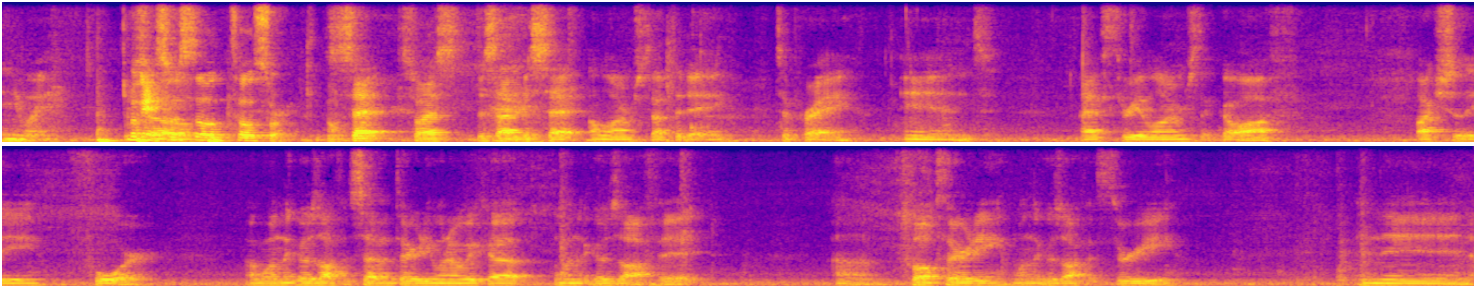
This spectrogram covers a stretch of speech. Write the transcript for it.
anyway. Okay, so, So- so tell a story. Keep going. set so i s- decided to set alarms throughout the day to pray and i have three alarms that go off actually four uh, one that goes off at 7.30 when i wake up one that goes off at um, 12.30 one that goes off at 3 and then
